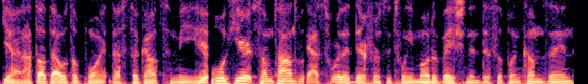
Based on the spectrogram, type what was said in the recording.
Yeah, and I thought that was a point that stuck out to me. Yeah. We'll hear it sometimes, but that's where the difference between motivation and discipline comes in.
